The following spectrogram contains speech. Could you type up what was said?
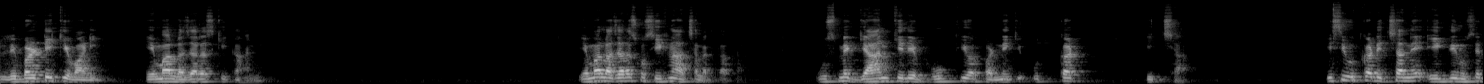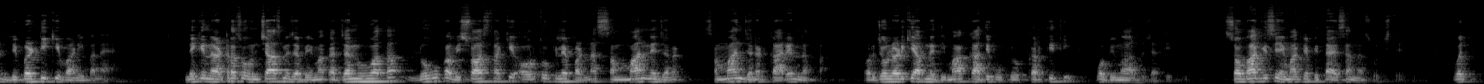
Liberty की वाणी, एमा Lazarus की कहानी। एमा लजारस को सीखना अच्छा लगता था। उसमें ज्ञान के लिए भूख थी और पढ़ने की उत्कट इच्छा। इसी उत्कट इच्छा ने एक दिन उसे लिबर्टी की वाणी बनाया। लेकिन अठारह सौ उनचास में जब एमा का जन्म हुआ था, लोगों का विश्वास था कि औरतों के लिए पढ़ना सम्मानजनक सम्मानजनक कार्य न था और जो लड़की अपने दिमाग का अधिक उपयोग करती थी, वो बीमार हो जाती थी। सौभाग्य से एमा के पिता ऐसा न सोचते थे। वह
